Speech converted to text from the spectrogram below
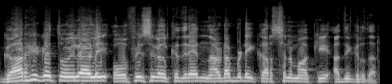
ഗാർഹിക തൊഴിലാളി ഓഫീസുകൾക്കെതിരെ നടപടി കർശനമാക്കി അധികൃതർ.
